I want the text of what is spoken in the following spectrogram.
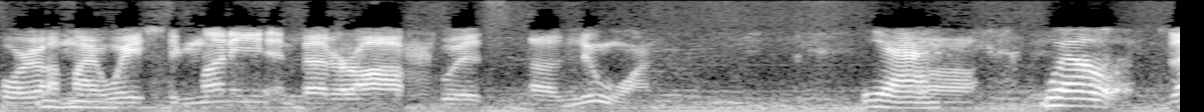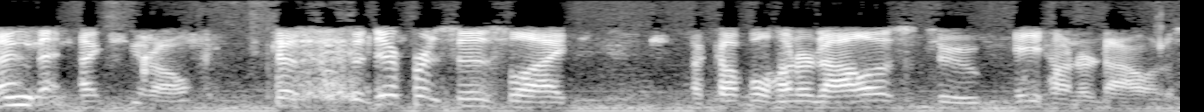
or am I mm-hmm. wasting money and better off with a new one? Yeah. Uh, well, that, that, you know, because the difference is like a couple hundred dollars to eight hundred dollars.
